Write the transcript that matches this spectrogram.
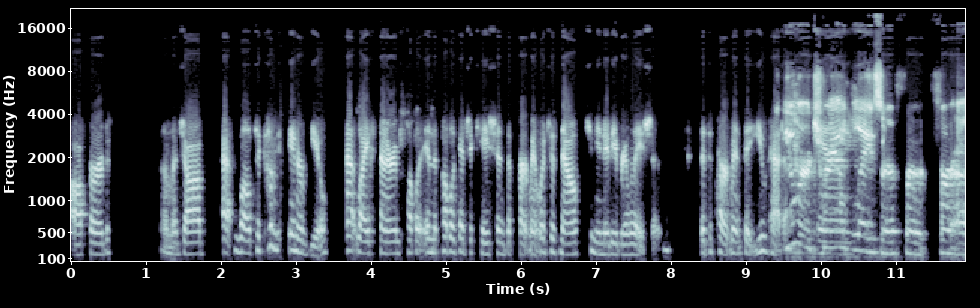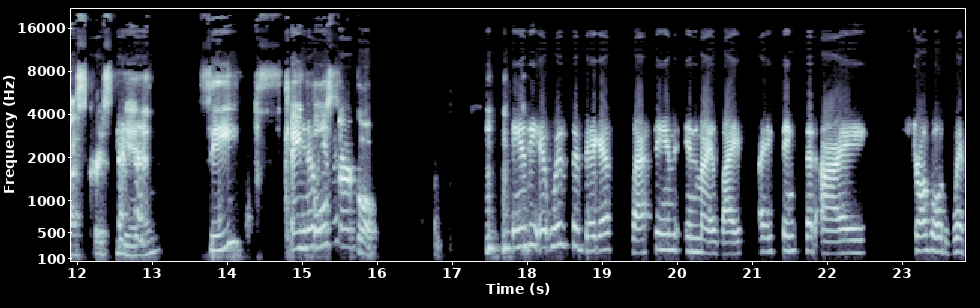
offered um, a job at well to come interview at Life Center in public in the public education department, which is now community relations, the department that you had. You were a trailblazer and, for for us, Christiane. See, came you know, full was, circle. Andy, it was the biggest blessing in my life. I think that I struggled with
